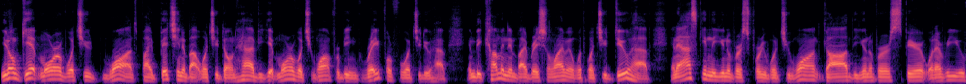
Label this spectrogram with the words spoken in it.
You don't get more of what you want by bitching about what you don't have. You get more of what you want for being grateful for what you do have and becoming in vibrational alignment with what you do have and asking the universe for what you want, God, the universe, spirit, whatever you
